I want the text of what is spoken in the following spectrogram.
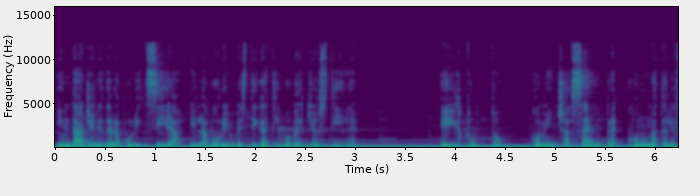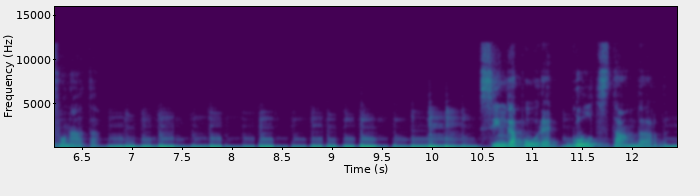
indagini della polizia e lavoro investigativo vecchio stile. E il tutto comincia sempre con una telefonata. Singapore Gold Standard.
